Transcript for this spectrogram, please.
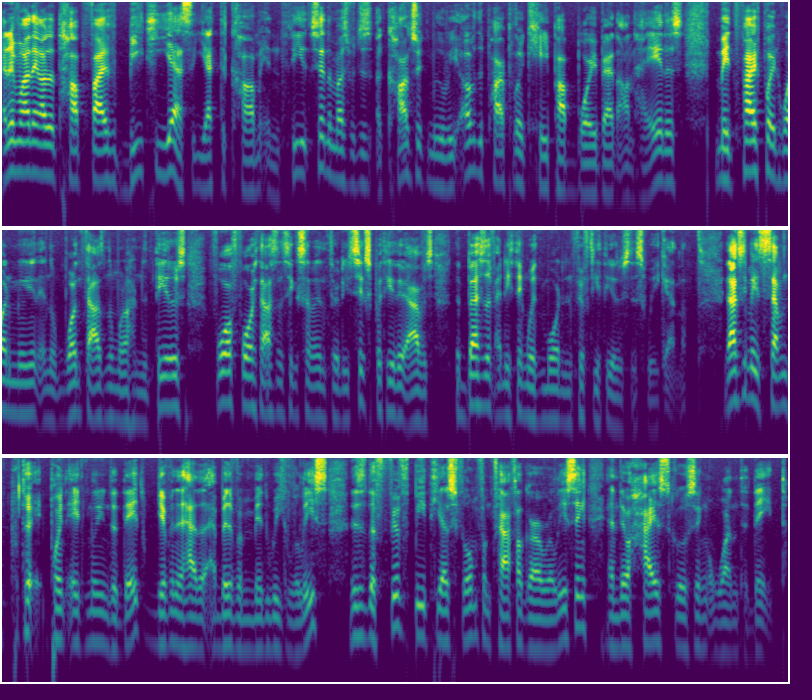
And then rounding out the top five, BTS yet to come in the- cinemas, which is a concert movie of the popular K-pop boy band on hiatus, made 5.1 million in 1,100 theaters for 4,636 per theater average, the best of anything with more than 50 theaters this weekend. It actually made 7.8 million to date, given it had a, bit of a midweek release. This is the fifth BTS film from Trafalgar releasing, and their highest-grossing one to date.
